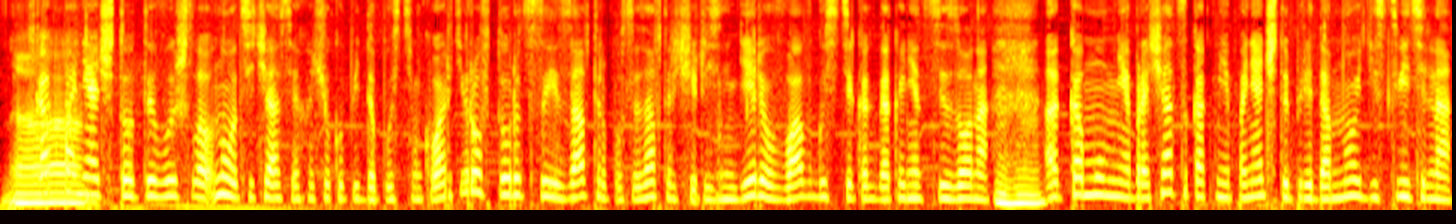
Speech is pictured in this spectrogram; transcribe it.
Как А, понять, что ты вышла? Ну, вот сейчас я хочу купить, допустим, квартиру в Турции, завтра, послезавтра, через неделю, в августе, когда конец сезона. А к кому мне обращаться, как мне понять, что передо мной действительно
